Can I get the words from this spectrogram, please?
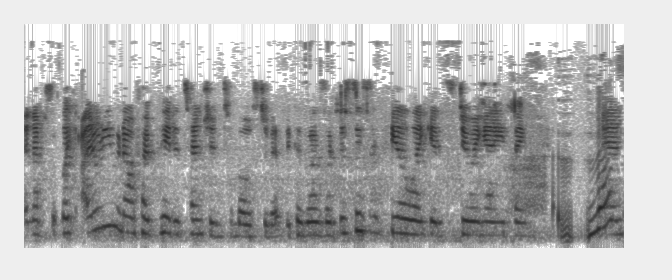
an episode. Like I don't even know if I paid attention to most of it because I was like, this doesn't feel like it's doing anything. That And-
